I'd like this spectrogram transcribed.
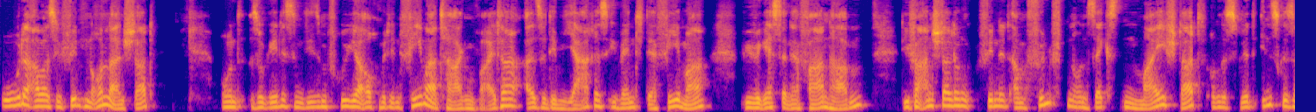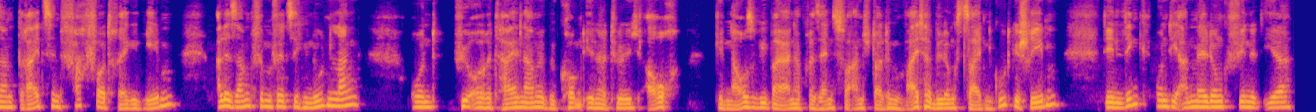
oder aber sie finden online statt. Und so geht es in diesem Frühjahr auch mit den FEMA-Tagen weiter, also dem Jahresevent der FEMA, wie wir gestern erfahren haben. Die Veranstaltung findet am 5. und 6. Mai statt und es wird insgesamt 13 Fachvorträge geben, allesamt 45 Minuten lang. Und für eure Teilnahme bekommt ihr natürlich auch genauso wie bei einer Präsenzveranstaltung Weiterbildungszeiten gut geschrieben. Den Link und die Anmeldung findet ihr,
